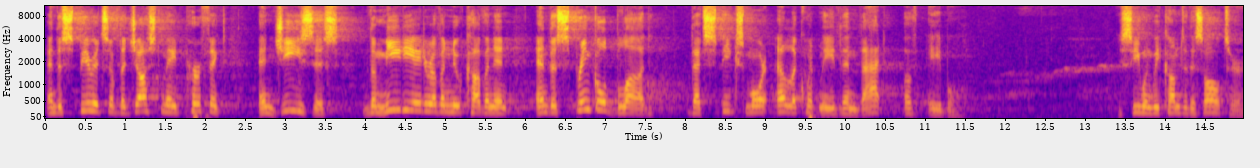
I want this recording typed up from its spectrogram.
and the spirits of the just made perfect, and Jesus, the mediator of a new covenant, and the sprinkled blood that speaks more eloquently than that of Abel. You see, when we come to this altar,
